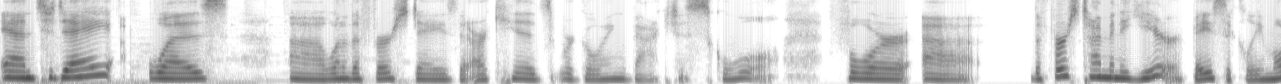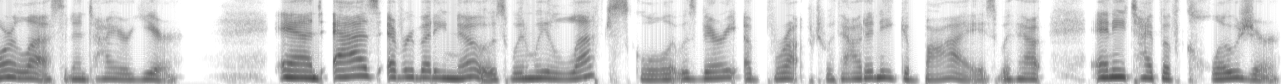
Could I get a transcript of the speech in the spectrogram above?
And today was uh, one of the first days that our kids were going back to school for uh, the first time in a year, basically, more or less an entire year. And as everybody knows, when we left school, it was very abrupt, without any goodbyes, without any type of closure.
